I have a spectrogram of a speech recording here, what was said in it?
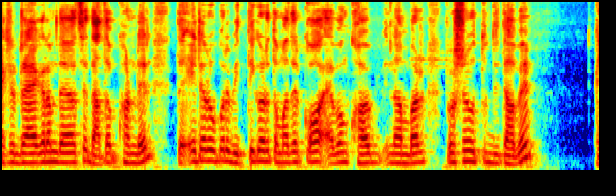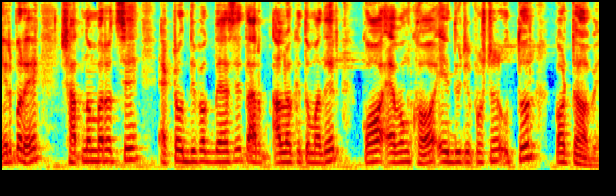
একটা ডায়াগ্রাম দেওয়া আছে দাতব খণ্ডের। তো এটার উপরে ভিত্তি করে তোমাদের ক এবং খ নাম্বার প্রশ্নের উত্তর দিতে হবে। এরপরে সাত নম্বর হচ্ছে, একটা উদ্দীপক দেওয়া আছে, তার আলোকে তোমাদের ক এবং খ, এই দুটি প্রশ্নের উত্তর করতে হবে।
